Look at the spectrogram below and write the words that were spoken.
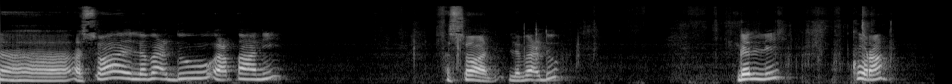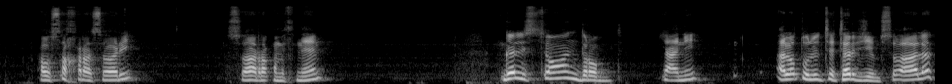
آه السؤال اللي بعده أعطاني السؤال اللي بعده قال لي أو صخرة سوري. سؤال رقم اثنين. قال ستون دروبد يعني على طول أنت ترجم سؤالك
